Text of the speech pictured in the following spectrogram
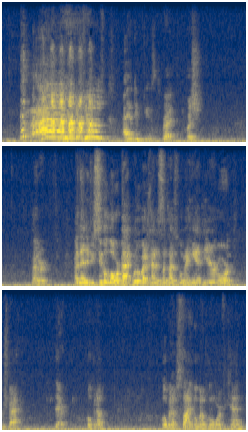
ah, you're confused. I am confused. Right. Push. Better. And then if you see the lower back move, I kind of sometimes put my hand here or push back. There. Open up. Open up's fine. Open up a little more if you can.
